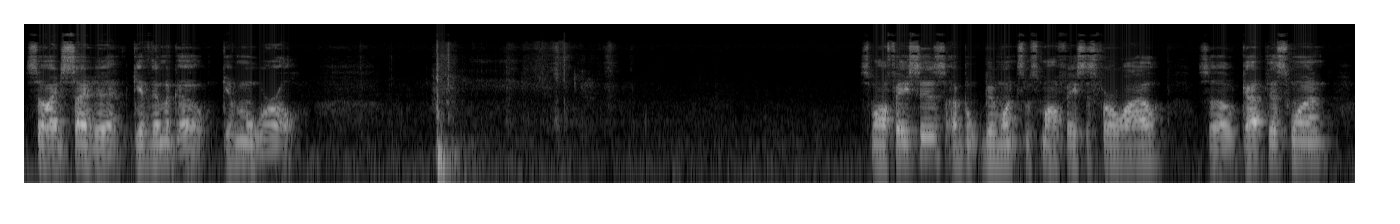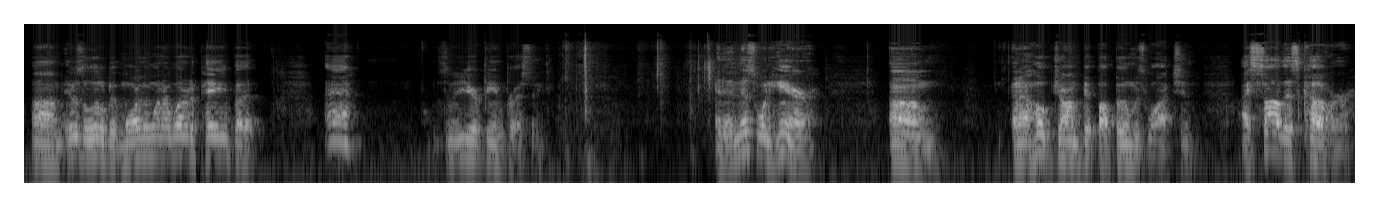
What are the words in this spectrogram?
so I decided to give them a go, give them a whirl. Small Faces, I've been wanting some Small Faces for a while, so got this one. Um, it was a little bit more than what I wanted to pay, but eh, it's a European pressing. And then this one here, um, and I hope John Bip Bop Boom is watching. I saw this cover,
